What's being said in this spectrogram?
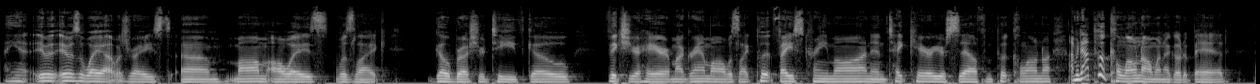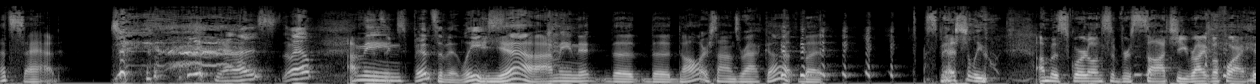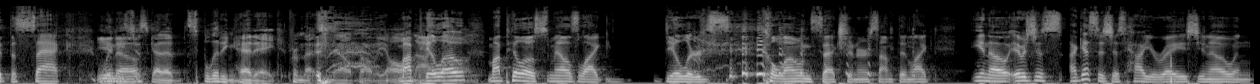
yeah it, was- it was the way i was raised um, mom always was like go brush your teeth go fix your hair my grandma was like put face cream on and take care of yourself and put cologne on i mean i put cologne on when i go to bed that's sad Yeah, that is well. i mean Expensive, at least. Yeah, I mean it, the the dollar signs rack up, but especially I'm gonna squirt on some Versace right before I hit the sack. You Wendy's know, just got a splitting headache from that smell, probably all my pillow, long. my pillow smells like Dillard's cologne section or something. Like you know, it was just I guess it's just how you're raised, you know, and.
